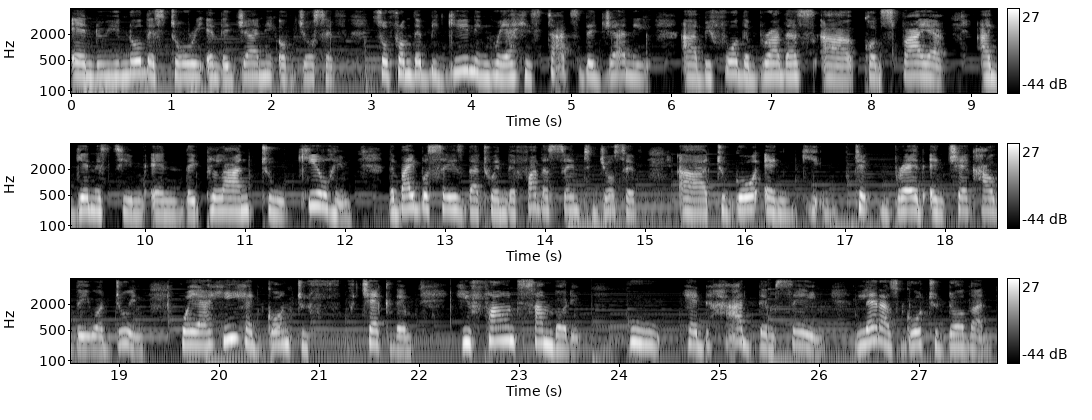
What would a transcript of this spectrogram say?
And we know the story and the journey of joseph. So from the beginning where he starts the journey uh, before the brothers uh, conspire against him and they plan to kill him the bible says that when the father sent joseph uh, to go and take bread and check how they were doing where he had gone to f- check them he found somebody who had heard them saying, Let us go to Dothan,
